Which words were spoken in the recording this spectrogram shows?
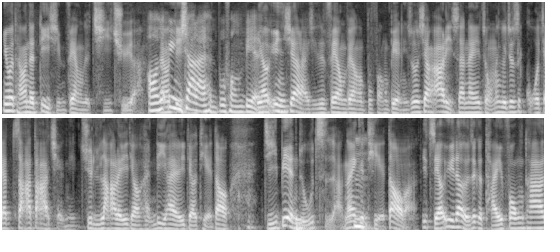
因为台湾的地形非常的崎岖啊，哦，那运下来很不方便。你要运下来，其实非常非常的不方便。你说像阿里。山那一种，那个就是国家砸大钱，你去拉了一条很厉害的一条铁道。即便如此啊，那一个铁道啊，你只要遇到有这个台风，它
